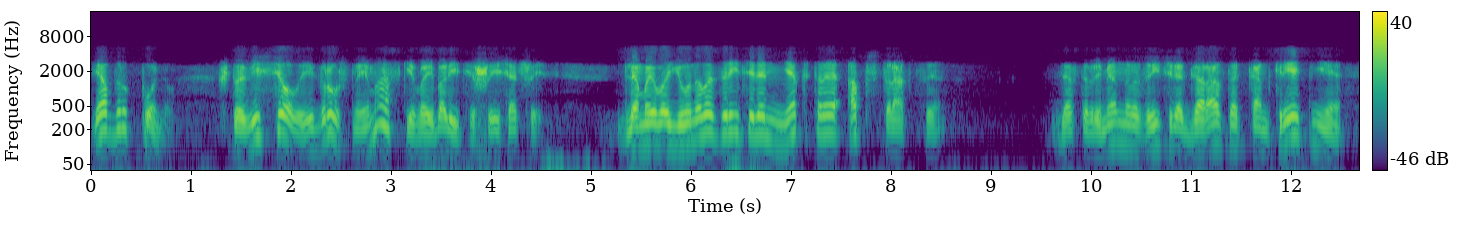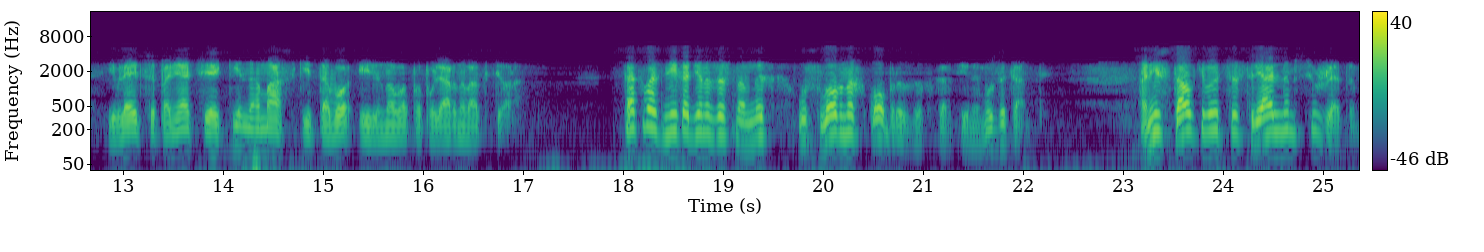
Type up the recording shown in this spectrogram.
Я вдруг понял, что веселые и грустные маски в «Айболите 66» для моего юного зрителя некоторая абстракция. Для современного зрителя гораздо конкретнее является понятие киномаски того или иного популярного актера. Так возник один из основных условных образов картины «Музыканты». Они сталкиваются с реальным сюжетом,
